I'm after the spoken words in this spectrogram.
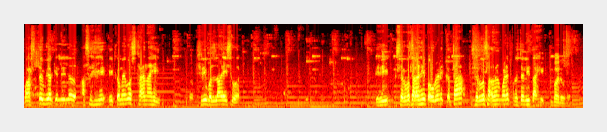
वास्तव्य केलेलं असं हे एकमेव स्थान आहे श्री बल्लाळेश्वर ही सर्वसाधारण ही पौराणिक कथा सर्वसाधारणपणे प्रचलित आहे. बरोबर.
